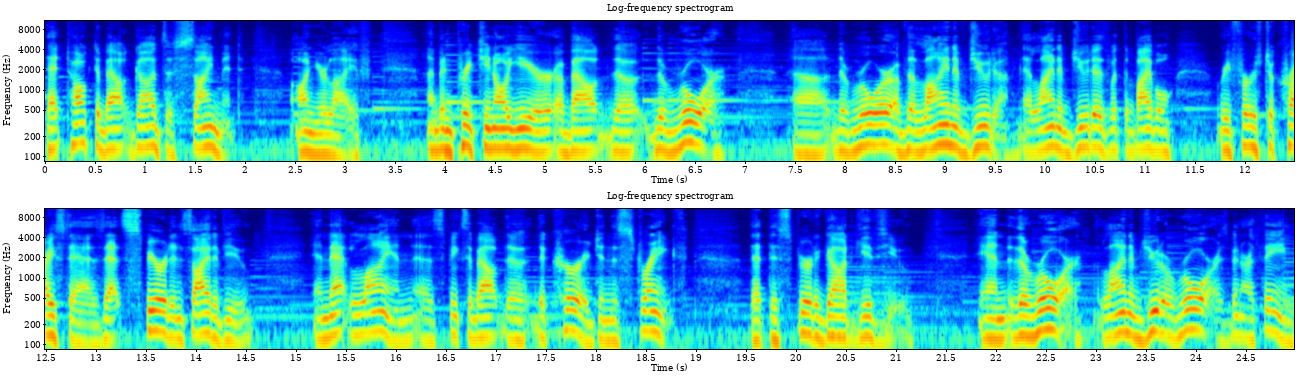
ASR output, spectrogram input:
that talked about God's assignment on your life. I've been preaching all year about the, the roar, uh, the roar of the Lion of Judah. That Lion of Judah is what the Bible refers to Christ as, that spirit inside of you. And that lion uh, speaks about the, the courage and the strength that the Spirit of God gives you. And the roar, Lion of Judah roar, has been our theme.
